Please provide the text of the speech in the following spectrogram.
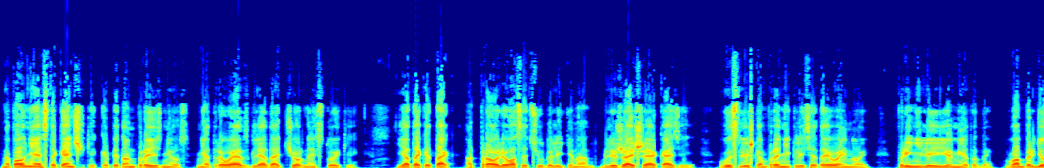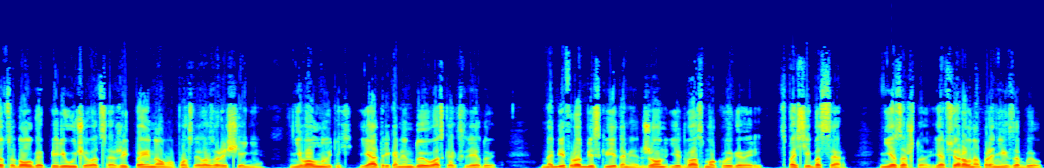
Наполняя стаканчики, капитан произнес, не отрывая взгляда от черной стойки. «Я так и так отправлю вас отсюда, лейтенант, в ближайшие оказии. Вы слишком прониклись этой войной, приняли ее методы. Вам придется долго переучиваться, жить по-иному после возвращения. Не волнуйтесь, я отрекомендую вас как следует». Набив рот бисквитами, Джон едва смог выговорить. «Спасибо, сэр». «Не за что, я все равно про них забыл».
